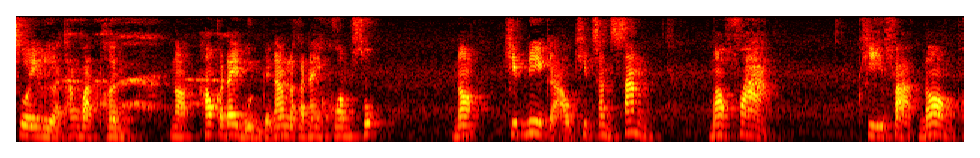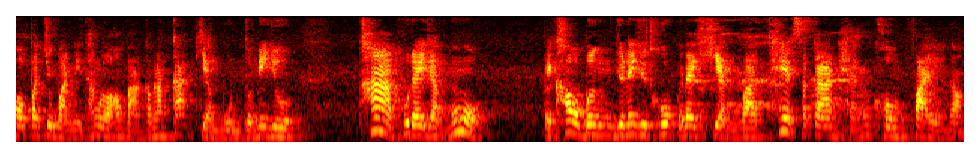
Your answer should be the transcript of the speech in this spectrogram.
ช่วยเหลือทั้งวัดเพิ่นเนาะเฮาก็ได้บุญไปนํแล้วก็ได้ความสุขเนาะคลิปนี้ก็เอาคลิปสั้นๆ มาฝากพี่ฝากน้องพอปัจจุบันนี้ทั้งรอหบางกำลังกะเกี่ยมบุญตัวนี้อยู่ ถ้าผู้ใดอยากงูไปเข้าเบิงอยู่ใน YouTube ก็ได้เขียนว่าเทศกาลแห่งโคมไฟเนาะ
